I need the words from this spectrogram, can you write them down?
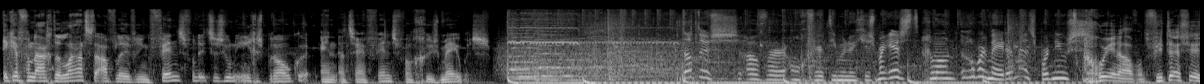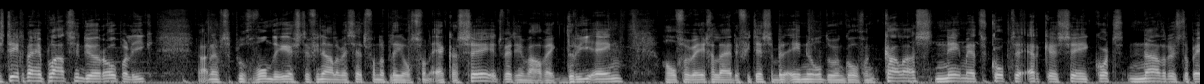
Ik heb vandaag de laatste aflevering Fans van dit seizoen ingesproken. En het zijn fans van Guus Meeuwis. Dat dus over ongeveer 10 minuutjes. Maar eerst gewoon Robert Meder met sportnieuws. Goedenavond. Vitesse is dicht bij een plaats in de Europa League. De Arnhemse ploeg won de eerste finale wedstrijd van de play-offs van RKC. Het werd in Waalwijk 3-1. Halverwege leidde Vitesse met 1-0 door een goal van Callas. Nemet kopte RKC kort na de rust op 1-1.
